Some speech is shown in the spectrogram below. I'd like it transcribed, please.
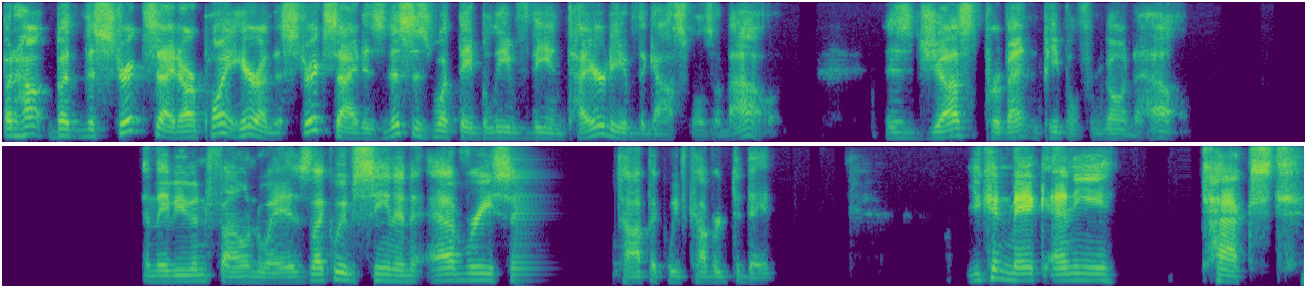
But how but the strict side, our point here on the strict side is this is what they believe the entirety of the gospel is about, is just preventing people from going to hell. And they've even found ways, like we've seen in every single topic we've covered to date. You can make any text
